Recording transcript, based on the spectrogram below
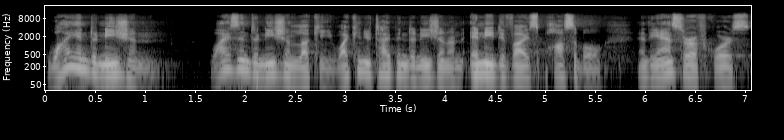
why Indonesian? Why is Indonesian lucky? Why can you type Indonesian on any device possible? And the answer, of course,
